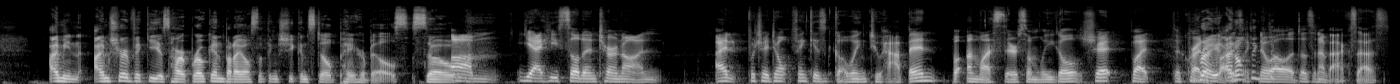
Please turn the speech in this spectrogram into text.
I mean, I'm sure Vicki is heartbroken, but I also think she can still pay her bills. So Um yeah, he still didn't turn on I which I don't think is going to happen, but unless there's some legal shit, but the credit Right, I cards don't like think the- Noella doesn't have access.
